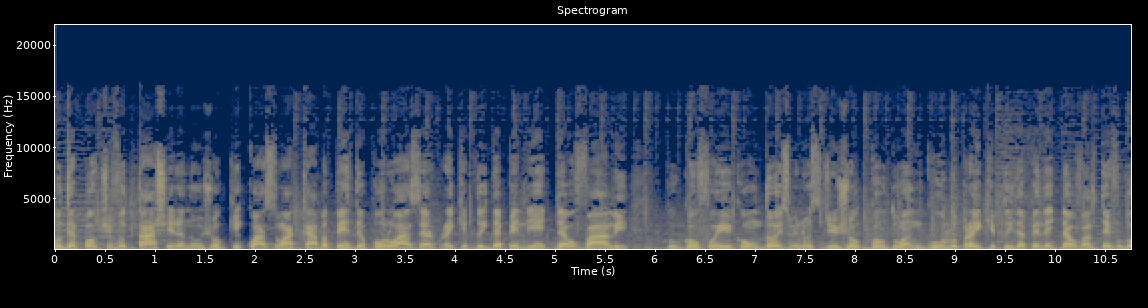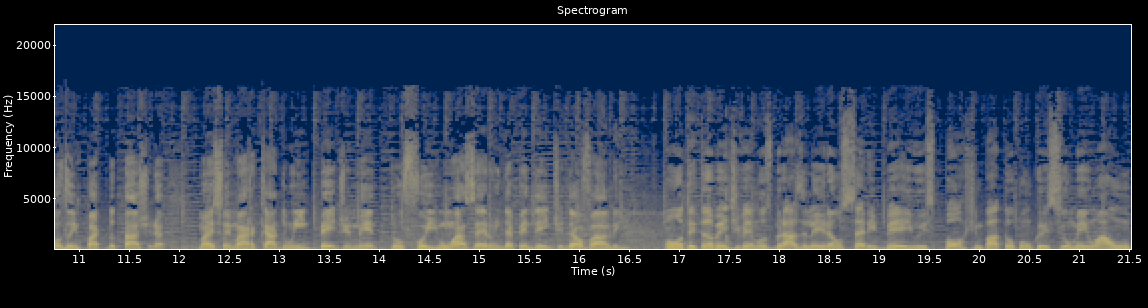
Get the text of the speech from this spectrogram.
O Deportivo Táchira, num jogo que quase não acaba, perdeu por 1 a 0 para a equipe do Independiente Del Valle. O gol foi com dois minutos de jogo, gol do Angulo para a equipe do Independente Del Valle. Teve o gol do empate do Táchira, mas foi marcado um impedimento. Foi 1 a 0 o Independente Del Valle. Ontem também tivemos Brasileirão Série B e o Sport empatou com o Criciúma em 1 a 1.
